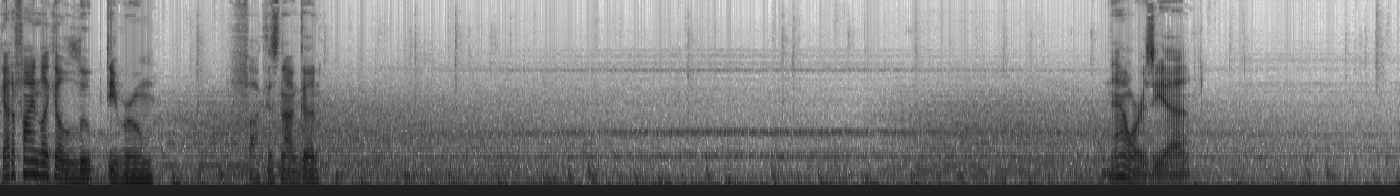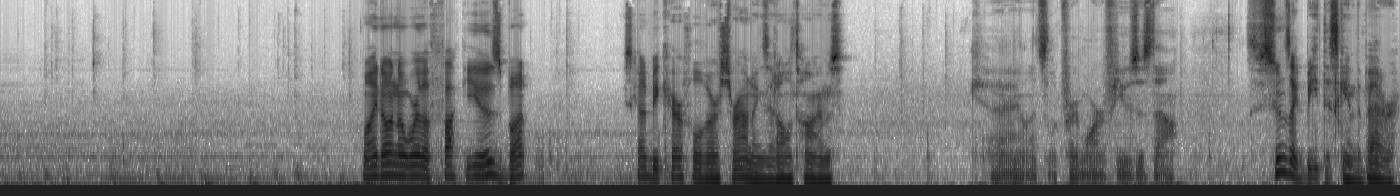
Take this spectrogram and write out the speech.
gotta find like a loop-de room. Fuck, this is not good. Now where is he at? Well, I don't know where the fuck he is, but he's gotta be careful of our surroundings at all times. Let's look for more fuses though. As soon as I beat this game, the better.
